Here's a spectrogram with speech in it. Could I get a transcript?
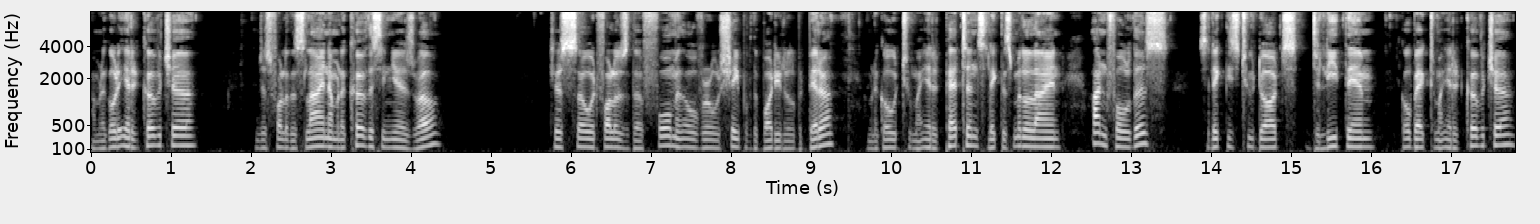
I'm going to go to edit curvature and just follow this line. I'm going to curve this in here as well just so it follows the form and overall shape of the body a little bit better. I'm going to go to my edit pattern, select this middle line, unfold this, select these two dots, delete them, go back to my edit curvature,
